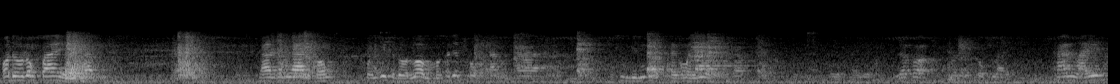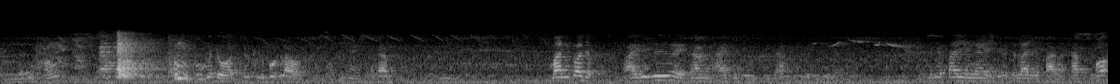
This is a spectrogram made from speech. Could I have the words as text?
พอโดดลงไปนะครับ การทำงานของคนที่กระโดดร่มมันก็จะถกทางอ่า งบินก็ไปของมันเรื่อยนะครับ แล้วก็มันจะตกไหล การไหลของผู้กระโดดก็คือพวกเรานะครับ มันก็จะไปเรื่อยๆตามสายสลิงสีดำที่เห็นอยู่นะมันจะไปยังไงเดี๋ยวจะไล่ให้ฟังนะครับ เพราะ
